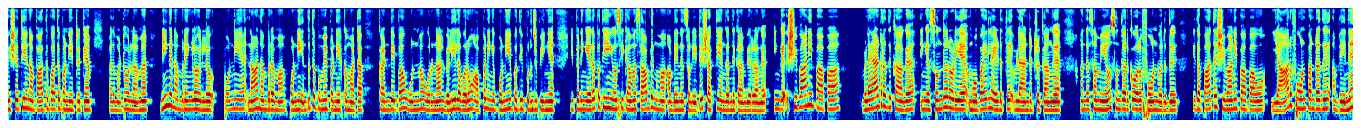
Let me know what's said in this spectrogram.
விஷயத்தையும் நான் பார்த்து பார்த்து பண்ணிகிட்ருக்கேன் அது மட்டும் இல்லாமல் நீங்கள் நம்புகிறீங்களோ இல்லையோ பொன்னியை நான் நம்புகிறேம்மா பொன்னி எந்த தப்புமே பண்ணியிருக்க மாட்டா. கண்டிப்பாக உண்மை ஒரு நாள் வெளியில் வரும். அப்போ நீங்கள் பொன்னியை பற்றி புரிஞ்சுப்பீங்க. இப்போ நீங்கள் எதை பற்றியும் யோசிக்காமல் சாப்பிடுங்கம்மா அப்படின்னு சொல்லிட்டு சக்தி அங்கேருந்து கிளம்பிடுறாங்க. இங்கே சிவானி பாப்பா விளையாடுறதுக்காக இங்கே சுந்தருடைய மொபைலை எடுத்து விளையாண்டுட்ருக்காங்க. அந்த சமயம் சுந்தருக்கு ஒரு ஃபோன் வருது. இதை பார்த்த ஷிவானி பாப்பாவும் யார் ஃபோன் பண்ணுறது அப்படின்னு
